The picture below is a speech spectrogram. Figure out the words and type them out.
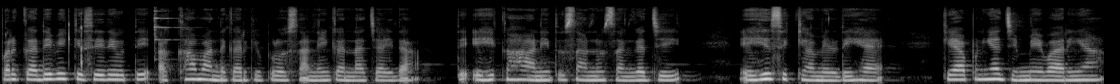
ਪਰ ਕਦੇ ਵੀ ਕਿਸੇ ਦੇ ਉੱਤੇ ਅੱਖਾਂ ਬੰਦ ਕਰਕੇ ਭਰੋਸਾ ਨਹੀਂ ਕਰਨਾ ਚਾਹੀਦਾ। ਤੇ ਇਹ ਕਹਾਣੀ ਤੋਂ ਸਾਨੂੰ ਸੰਗਤ ਜੀ ਇਹ ਸਿੱਖਿਆ ਮਿਲਦੀ ਹੈ ਕਿ ਆਪਣੀਆਂ ਜ਼ਿੰਮੇਵਾਰੀਆਂ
